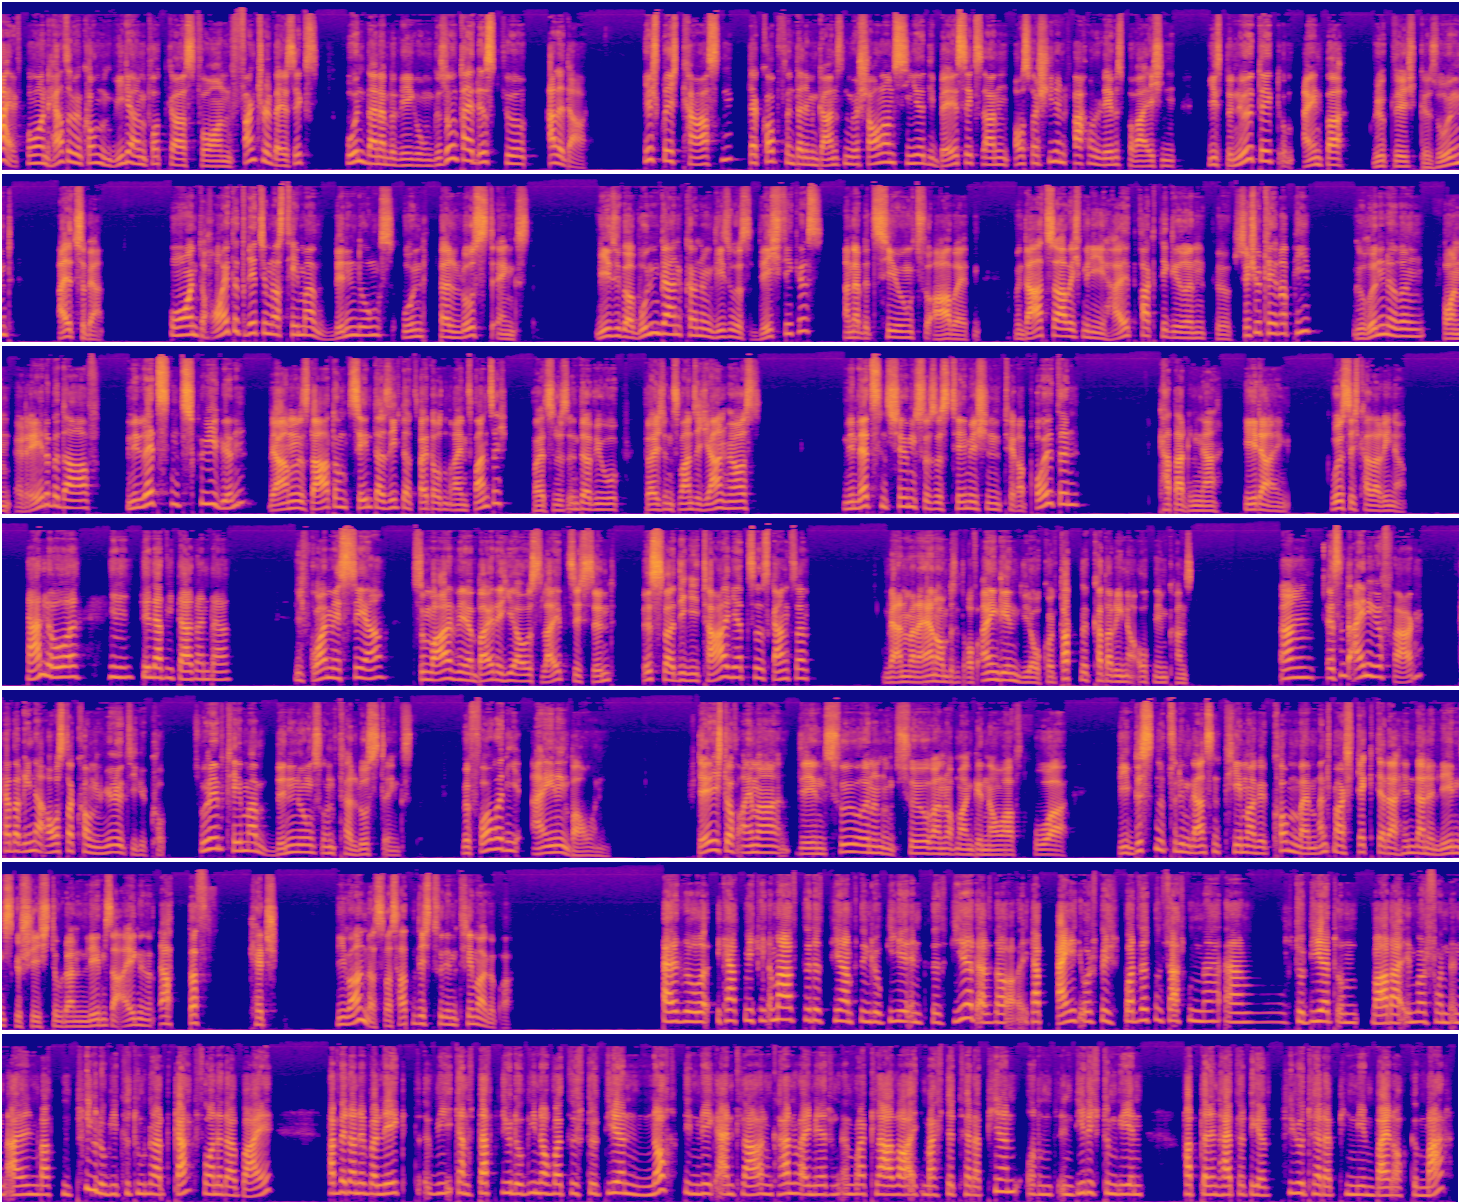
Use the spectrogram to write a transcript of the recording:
Hi und herzlich willkommen wieder im Podcast von Functional Basics und deiner Bewegung. Gesundheit ist für alle da. Hier spricht Carsten, der Kopf hinter dem Ganzen. Wir schauen uns hier die Basics an aus verschiedenen Fach- und Lebensbereichen, die es benötigt, um einfach glücklich, gesund alt zu werden. Und heute dreht sich um das Thema Bindungs- und Verlustängste. Wie sie überwunden werden können und wieso es wichtig ist, an der Beziehung zu arbeiten. Und dazu habe ich mir die Heilpraktikerin für Psychotherapie Gründerin von Redebedarf. In den letzten Zügen, wir haben das Datum 10.07.2023, falls du das Interview vielleicht in 20 Jahren hörst, in den letzten Zügen zur systemischen Therapeutin Katharina Edeing. Grüß dich, Katharina. Hallo, schön, dass ich da sein darf. Ich freue mich sehr, zumal wir beide hier aus Leipzig sind. Ist zwar digital jetzt das Ganze, werden wir nachher noch ein bisschen drauf eingehen, wie du auch Kontakt mit Katharina aufnehmen kannst. Ähm, es sind einige Fragen, Katharina, aus der Community gekommen zu dem Thema Bindungs- und Verlustängste. Bevor wir die einbauen, stell dich doch einmal den Zuhörerinnen und Zuhörern nochmal genauer vor. Wie bist du zu dem ganzen Thema gekommen? Weil manchmal steckt ja dahinter eine Lebensgeschichte oder ein Lebensereignis. Ach, das catcht. Wie war denn das? Was hat dich zu dem Thema gebracht? Also ich habe mich schon immer für das Thema Psychologie interessiert. Also ich habe eigentlich ursprünglich Sportwissenschaften ähm, studiert und war da immer schon in allen, was mit Psychologie zu tun hat, ganz vorne dabei. Habe mir dann überlegt, wie ich anstatt Psychologie nochmal zu studieren, noch den Weg einschlagen kann, weil mir schon immer klar war, ich möchte therapieren und in die Richtung gehen. Habe dann in halbzeitiger Psychotherapie nebenbei noch gemacht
